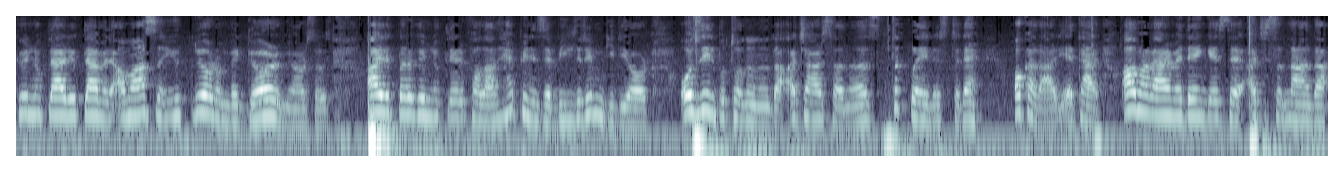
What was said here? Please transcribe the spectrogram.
günlükler yüklenmedi. Ama aslında yüklüyorum ve görmüyorsunuz. Aylıkları, günlükleri falan hepinize bildirim gidiyor. O zil butonunu da açarsanız tıklayın üstüne. O kadar yeter. Alma verme dengesi açısından da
